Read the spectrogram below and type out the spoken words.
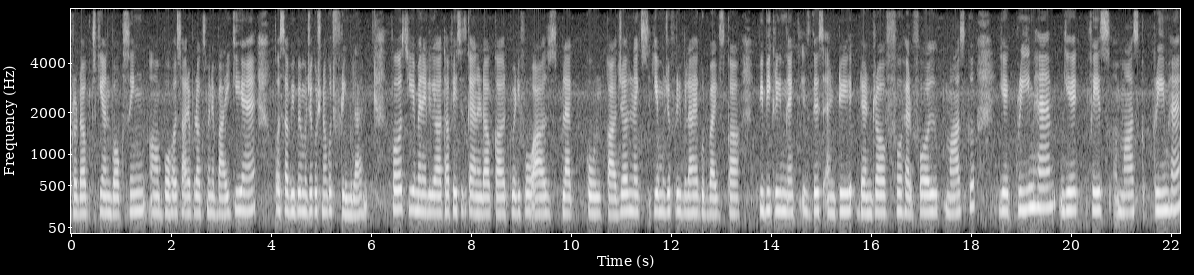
प्रोडक्ट्स की अनबॉक्सिंग uh, बहुत सारे प्रोडक्ट्स मैंने बाई किए हैं पर सभी पे मुझे कुछ ना कुछ फ्री मिला है फ़र्स्ट ये मैंने लिया था फेसिस कैनेडा का 24 four hours black kohl kajal next ये मुझे फ्री मिला है गुड वाइब्स का। BB cream next is this anti dandruff hair fall mask ये क्रीम है ये फेस मास्क क्रीम है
